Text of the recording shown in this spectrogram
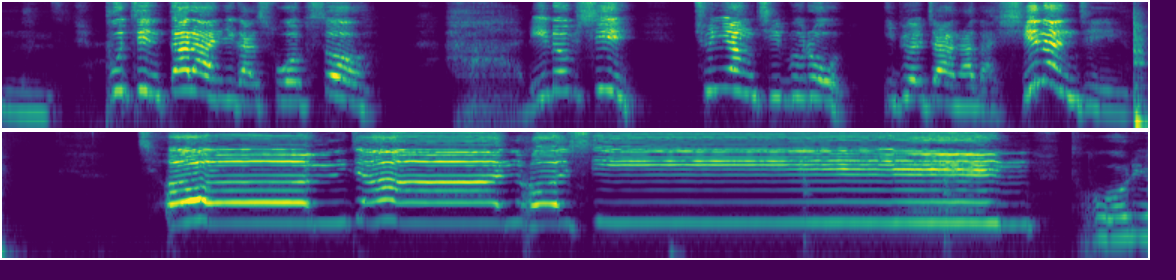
음, 부친 딸 아니갈 수 없어 할일 없이 춘향 집으로 이별자 나가시는지 점잔허신 도련님이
